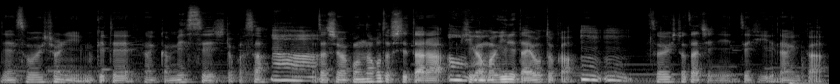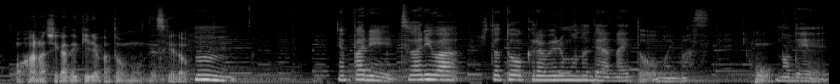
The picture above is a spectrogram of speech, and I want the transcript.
でそういう人に向けてなんかメッセージとかさああ私はこんなことしてたらうんうん。気が紛れたよとか、うんうん。そういう人たちにぜひ何かお話ができればと思うんですけど。うん。やっぱりつわりは人と比べるものではないと思います。ほう。ので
